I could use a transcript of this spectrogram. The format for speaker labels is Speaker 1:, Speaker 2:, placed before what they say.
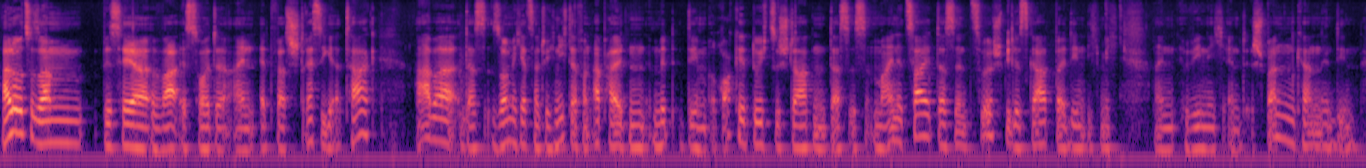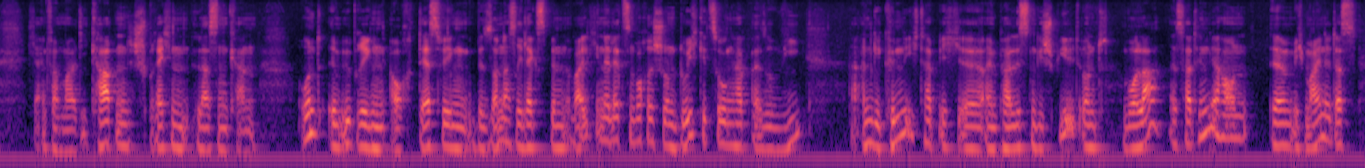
Speaker 1: Hallo zusammen! Bisher war es heute ein etwas stressiger Tag, aber das soll mich jetzt natürlich nicht davon abhalten, mit dem Rocket durchzustarten. Das ist meine Zeit, das sind zwölf Spiele Skat, bei denen ich mich ein wenig entspannen kann, in denen ich einfach mal die Karten sprechen lassen kann und im Übrigen auch deswegen besonders relaxed bin, weil ich in der letzten Woche schon durchgezogen habe, also wie angekündigt, habe ich äh, ein paar Listen gespielt und voilà, es hat hingehauen. Ähm, ich meine, das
